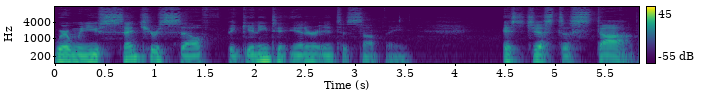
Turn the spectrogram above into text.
where when you sense yourself beginning to enter into something it's just to stop.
